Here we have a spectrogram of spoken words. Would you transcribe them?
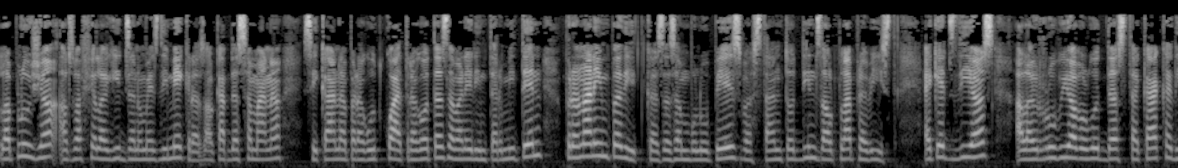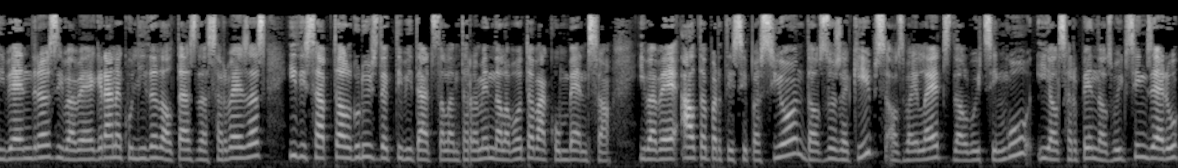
La pluja els va fer la guitza només dimecres. Al cap de setmana sí que han aparegut quatre gotes de manera intermitent, però no han impedit que es desenvolupés bastant tot dins del pla previst. Aquests dies, Eloi Rubio ha volgut destacar que divendres hi va haver gran acollida del tas de cerveses i dissabte el gruix d'activitats de l'enterrament de la bota va convèncer defensa. Hi va haver alta participació dels dos equips, els bailets del 851 i el serpent dels 850,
